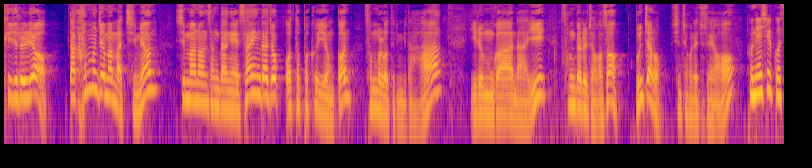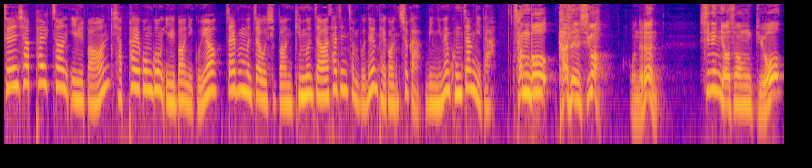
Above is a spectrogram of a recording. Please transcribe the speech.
퀴즈를요, 딱 한 문제만 맞히면 10만원 상당의 4인 가족 워터파크 이용권 선물로 드립니다. 이름과 나이, 성별을 적어서 문자로 신청을 해주세요. 보내실 곳은 샵 8001번, 샵 8001번이고요. 짧은 문자 50원, 긴 문자와 사진 첨부는 100원 추가, 미니는 공짜입니다. 3부 가든싱어. 오늘은 신인 여성 듀오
